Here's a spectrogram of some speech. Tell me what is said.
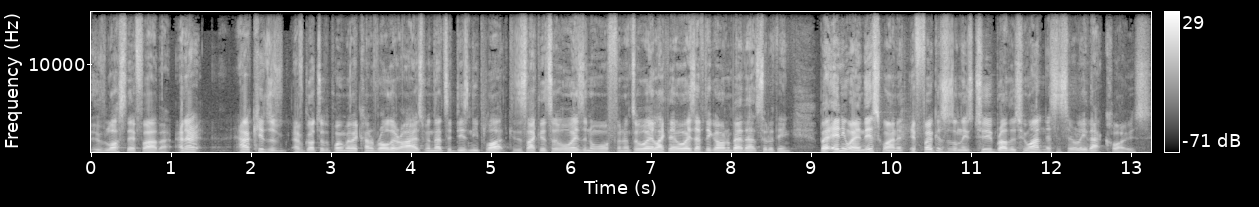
who've lost their father, and our kids have, have got to the point where they kind of roll their eyes when that's a Disney plot because it's like it's always an orphan. It's always like they always have to go on about that sort of thing. But anyway, in this one, it, it focuses on these two brothers who aren't necessarily that close.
